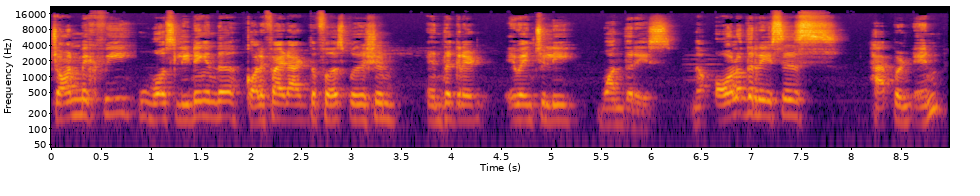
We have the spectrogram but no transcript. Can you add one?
John McPhee, who was leading in the qualified at the first position in the grid, eventually won the race. Now, all of the races happened in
